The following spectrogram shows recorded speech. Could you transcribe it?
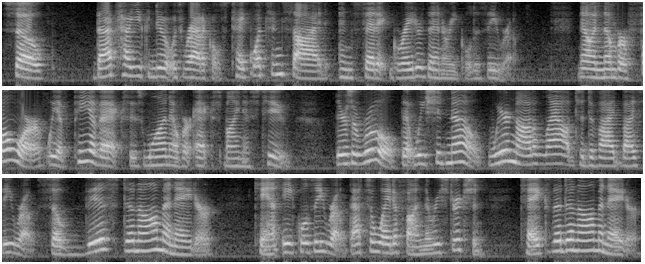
So that's how you can do it with radicals. Take what's inside and set it greater than or equal to 0. Now in number 4, we have p of x is 1 over x minus 2. There's a rule that we should know. We're not allowed to divide by 0. So this denominator can't equal 0. That's a way to find the restriction. Take the denominator,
